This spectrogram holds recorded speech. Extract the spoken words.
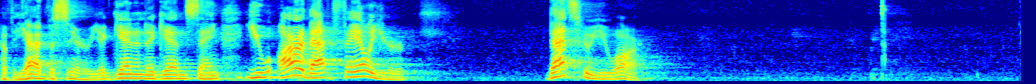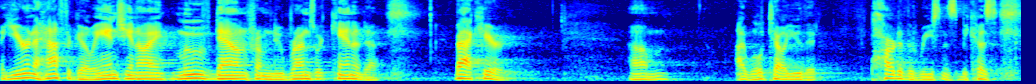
of the adversary again and again saying, You are that failure. That's who you are. A year and a half ago, Angie and I moved down from New Brunswick, Canada, back here. Um, I will tell you that part of the reason is because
